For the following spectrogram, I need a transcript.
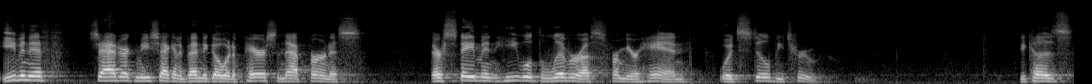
Even if Shadrach, Meshach, and Abednego would have perished in that furnace, their statement, He will deliver us from your hand, would still be true. Because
